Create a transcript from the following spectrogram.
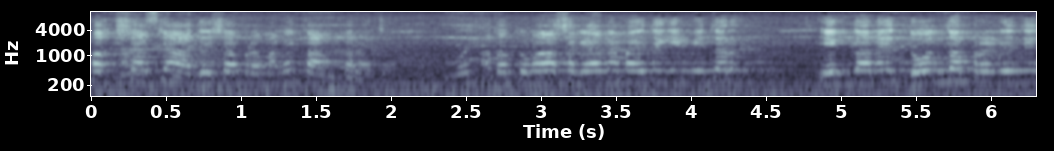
पक्षाच्या आदेशाप्रमाणे काम करायचं आता तुम्हाला सगळ्यांना माहिती आहे की मी तर एकदा नाही दोनदा प्रणिती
